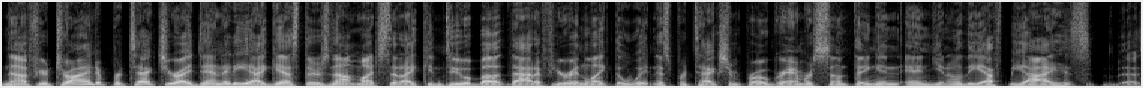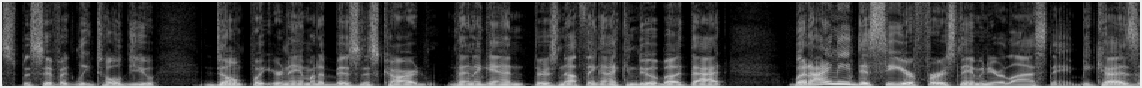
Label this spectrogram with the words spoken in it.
Now, if you're trying to protect your identity, I guess there's not much that I can do about that. If you're in like the witness protection program or something, and, and you know the FBI has uh, specifically told you don't put your name on a business card, then again, there's nothing I can do about that. But I need to see your first name and your last name because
